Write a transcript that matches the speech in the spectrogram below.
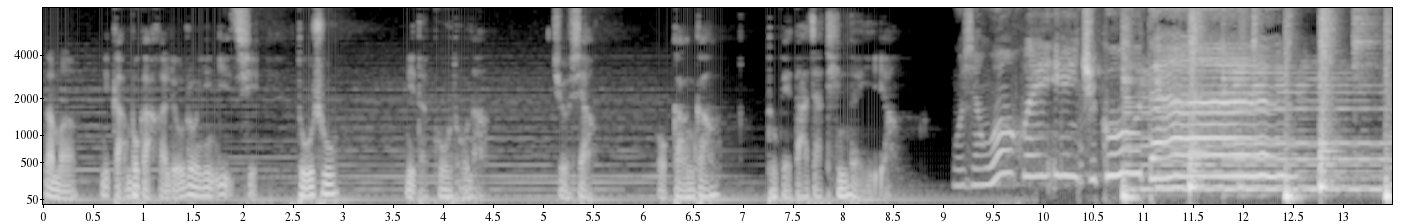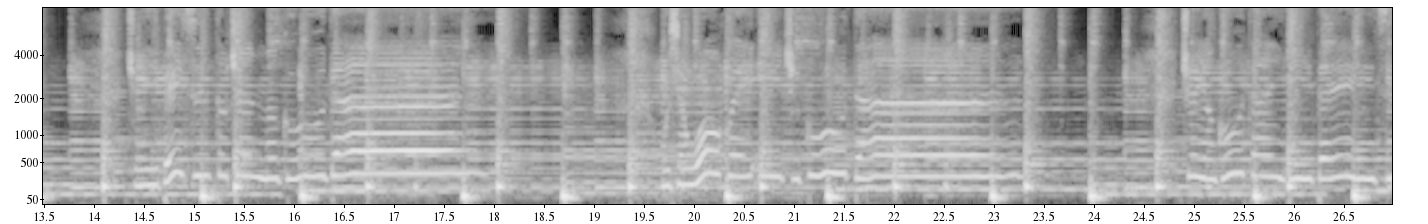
那么你敢不敢和刘若英一起读书？你的孤独呢？就像我刚刚读给大家听的一样。我想我会一直孤单这一辈子都这么孤单。我想我会一直孤单这样孤单一辈子。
